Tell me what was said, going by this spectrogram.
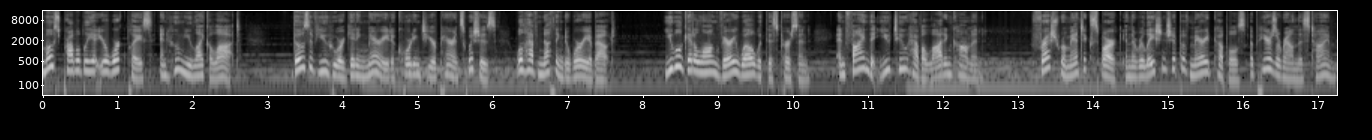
most probably at your workplace, and whom you like a lot. Those of you who are getting married according to your parents' wishes will have nothing to worry about. You will get along very well with this person and find that you two have a lot in common. Fresh romantic spark in the relationship of married couples appears around this time.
